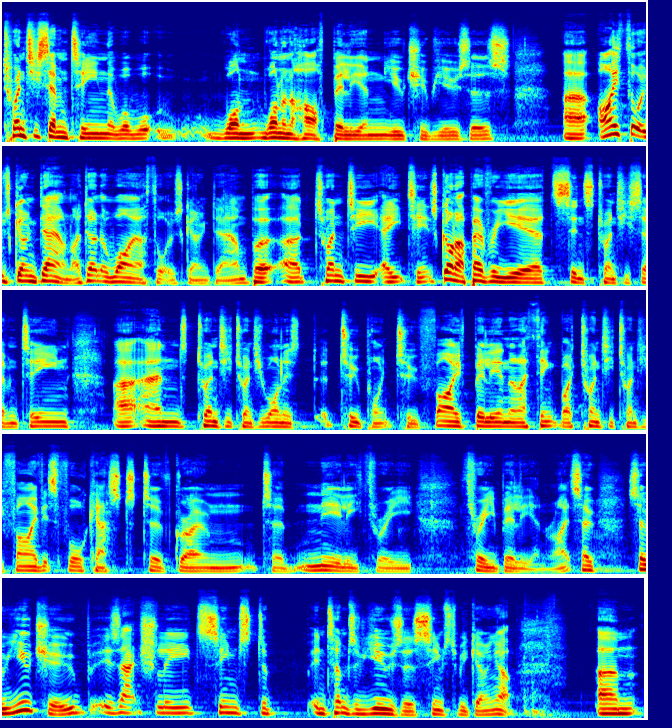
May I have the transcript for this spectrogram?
2017, there were one one and a half billion YouTube users. Uh, I thought it was going down. I don't know why I thought it was going down, but uh, 2018, it's gone up every year since 2017, uh, and 2021 is 2.25 billion, and I think by 2025 it's forecast to have grown to nearly three three billion. Right, so so YouTube is actually seems to, in terms of users, seems to be going up. Um,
